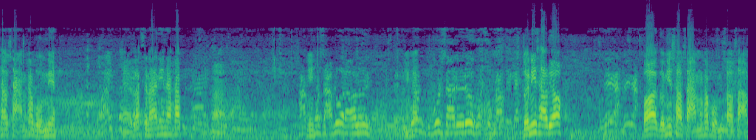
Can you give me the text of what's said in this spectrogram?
สาวสามครับผมเนี่ยเอ่อลักษณะนี้นะครับอ่า นี่ภาษาลวดเอาเลยนี่ครับพูดซาเดือดตัวนี้สาวเดียวอ๋อตัวนี้สาวสามครับผมสาวสาม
